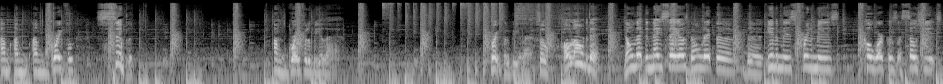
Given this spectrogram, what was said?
I'm I'm I'm grateful simply I'm grateful to be alive. Grateful to be alive. So hold on to that. Don't let the naysayers, don't let the the enemies, frenemies, co-workers, associates,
